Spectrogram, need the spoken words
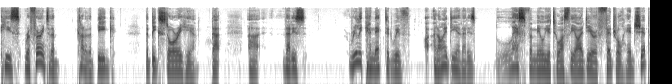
he's referring to the kind of the big, the big story here that uh, that is really connected with an idea that is less familiar to us, the idea of federal headship.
